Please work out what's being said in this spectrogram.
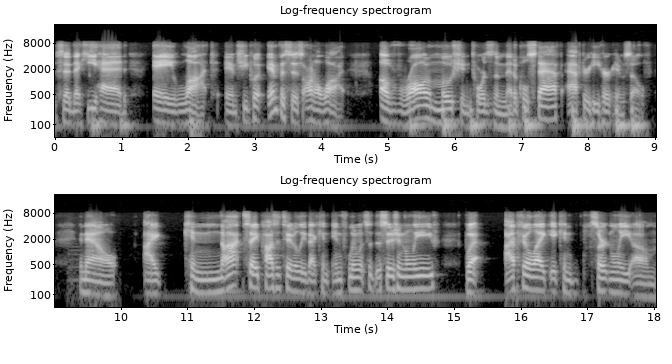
said that he had a lot, and she put emphasis on a lot of raw emotion towards the medical staff after he hurt himself. Now, I cannot say positively that can influence a decision to leave, but I feel like it can certainly um,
